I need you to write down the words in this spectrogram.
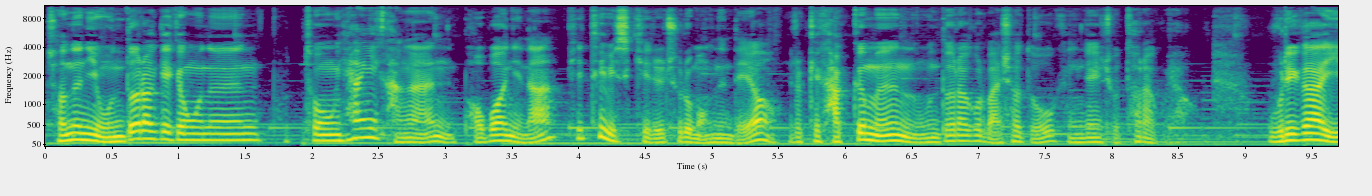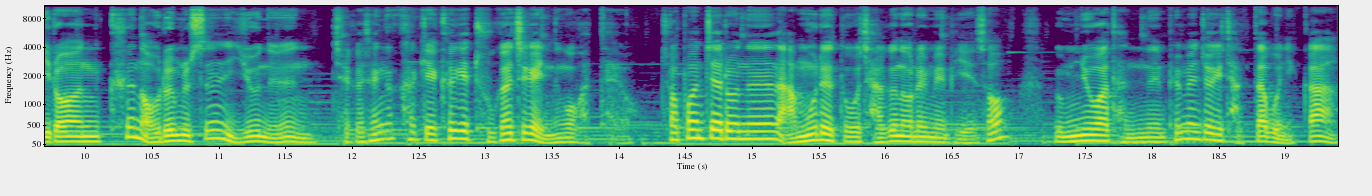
저는 이 온더락의 경우는 보통 향이 강한 버번이나 피트 위스키를 주로 먹는데요. 이렇게 가끔은 온더락으로 마셔도 굉장히 좋더라고요. 우리가 이런 큰 얼음을 쓰는 이유는 제가 생각하기에 크게 두 가지가 있는 것 같아요. 첫 번째로는 아무래도 작은 얼음에 비해서 음료와 닿는 표면적이 작다 보니까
